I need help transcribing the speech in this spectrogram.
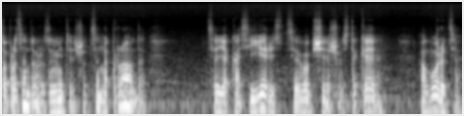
100% розуміти, що це неправда, це якась єрість, це взагалі щось таке говориться.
